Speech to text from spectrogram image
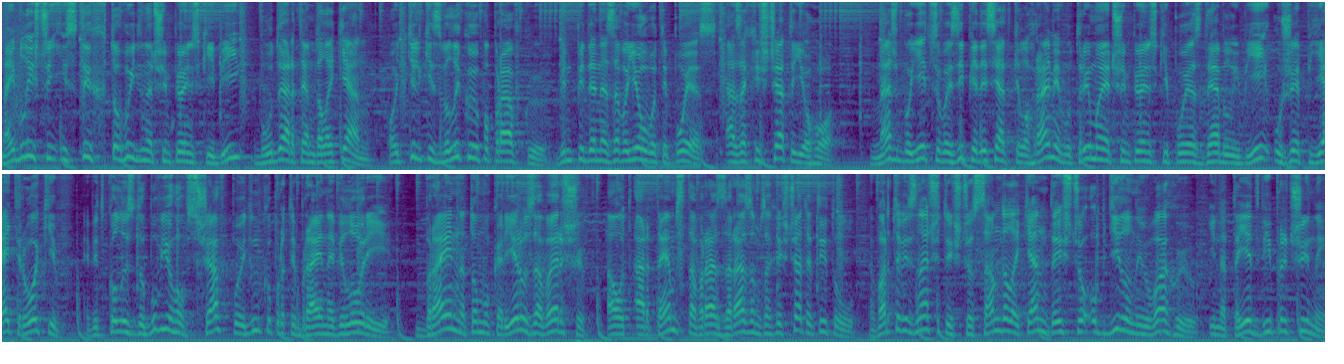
Найближчий із тих, хто вийде на чемпіонський бій, буде Артем Далекян. От тільки з великою поправкою він піде не завойовувати пояс, а захищати його. Наш боєць у вазі 50 кг утримує чемпіонський пояс WBA уже 5 років, відколи здобув його в США в поєдинку проти Брайана Вілорії. Брайан на тому кар'єру завершив, а от Артем став раз за разом захищати титул. Варто відзначити, що сам Далекян дещо обділений увагою, і на те є дві причини:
